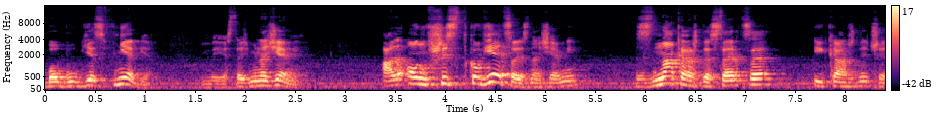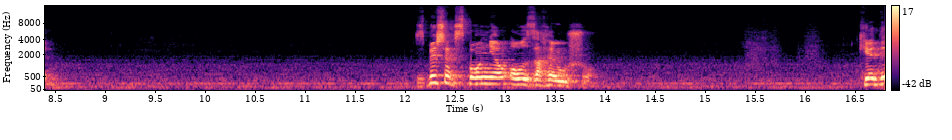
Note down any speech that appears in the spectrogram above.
Bo Bóg jest w niebie, my jesteśmy na ziemi. Ale On wszystko wie, co jest na ziemi, zna każde serce i każdy czyn. Zbyszek wspomniał o Zacheuszu. Kiedy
